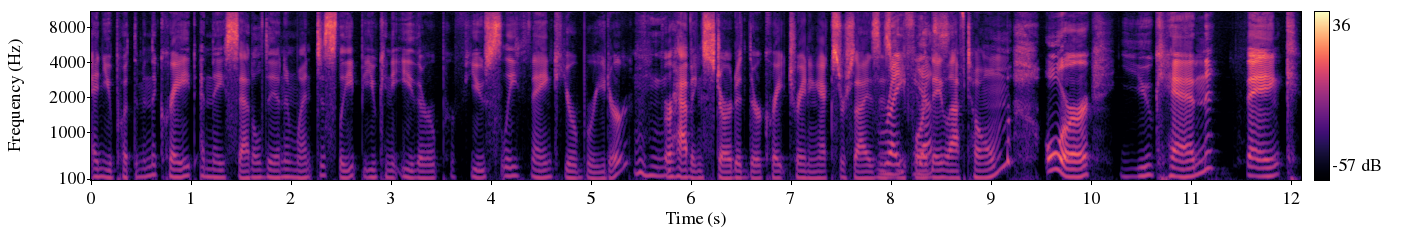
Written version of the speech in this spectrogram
and you put them in the crate and they settled in and went to sleep, you can either profusely thank your breeder mm-hmm. for having started their crate training exercises Right, before they left home, or you can thank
